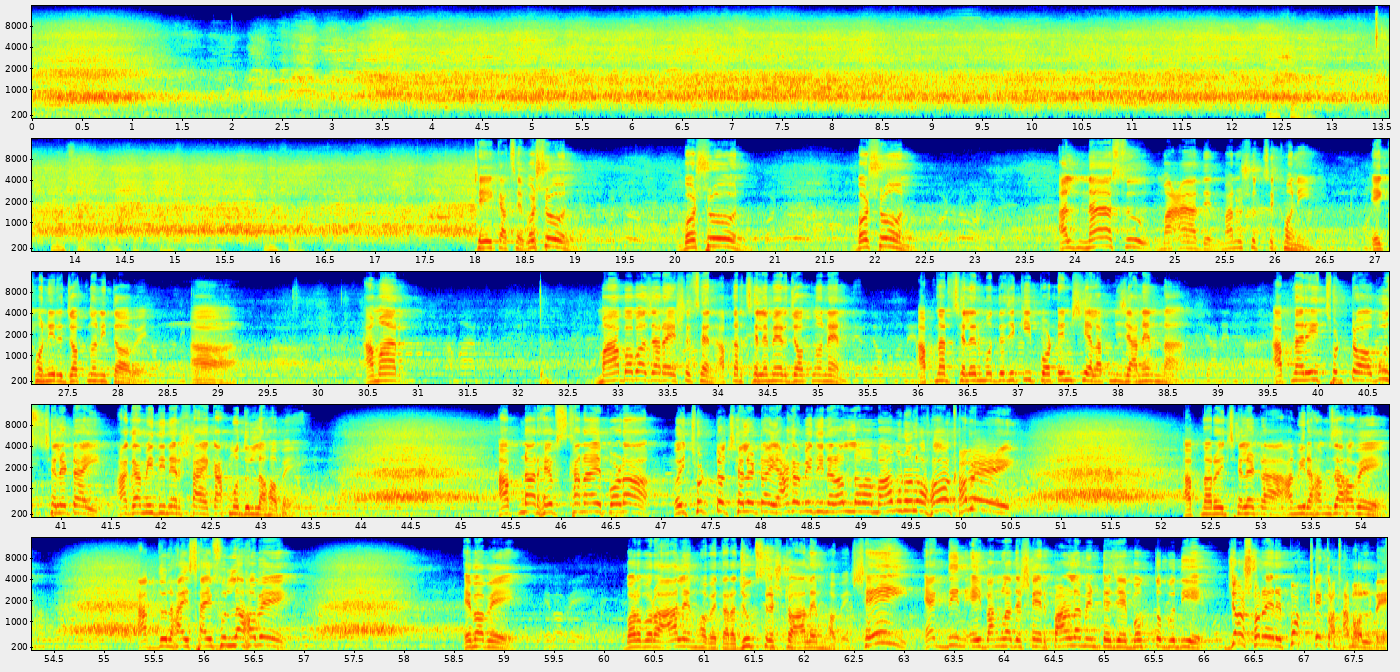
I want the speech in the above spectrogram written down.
ঠিক আছে, বসুন বসুন বসুন। আল নাসু মাআদেন, মানুষ হচ্ছে খনি। এই খনির যত্ন নিতে হবে। আমার মা বাবা যারা এসেছেন, আপনার ছেলে মেয়ের যত্ন নেন। আপনার ছেলের মধ্যে যে কি পটেনশিয়াল আপনি জানেন না। আপনার এই ছোট্ট অবুজ ছেলেটাই আগামী দিনের শায়েক আহমদুল্লাহ হবে। আপনার হেফসখানায় পড়া ওই ছোট্ট ছেলেটাই আগামী দিনের আল্লামা মামুনুল হক হবে। আপনার ওই ছেলেটা আমির হামজা হবে। আব্দুল হাই সাইফুল্লাহ হবে। এভাবে বড় বড় আলেম হবে, তারা যুগশ্রেষ্ঠ আলেম হবে। সেই একদিন এই বাংলাদেশের পার্লামেন্টে যে বক্তব্য দিয়ে যশোরের পক্ষে কথা বলবে।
